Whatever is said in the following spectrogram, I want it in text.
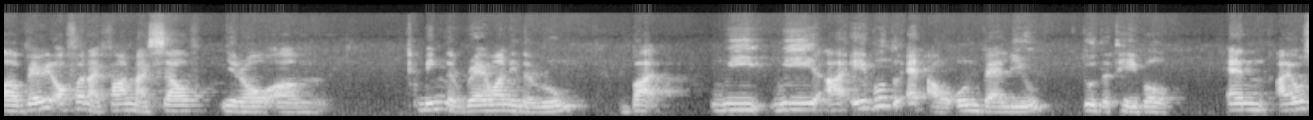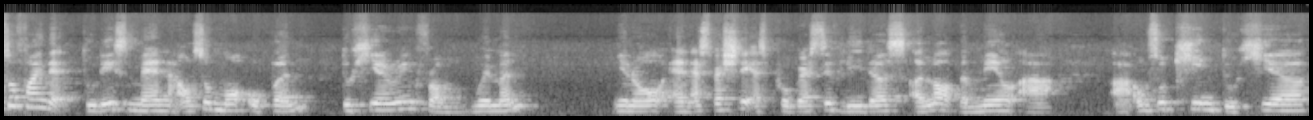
uh, very often I found myself, you know, um, being the rare one in the room, but we we are able to add our own value to the table. And I also find that today's men are also more open to hearing from women, you know, and especially as progressive leaders, a lot of the male are, are also keen to hear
